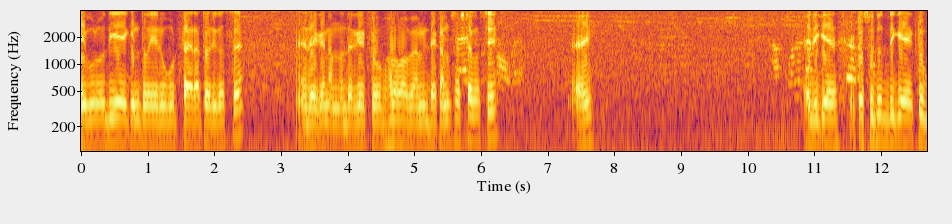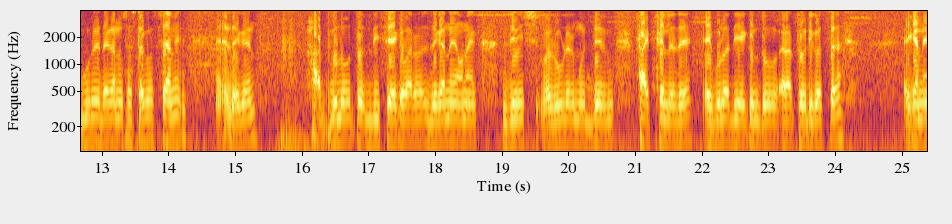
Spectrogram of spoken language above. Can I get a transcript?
এইগুলো দিয়ে কিন্তু এই রোবটটা এরা তৈরি করছে। দেখেন, আপনাদেরকে একটু ভালোভাবে আমি দেখানোর চেষ্টা করছি। এই, এদিকে একটু সুদূর দিকে একটু ঘুরে দেখানোর চেষ্টা করছি আমি। দেখেন হাতগুলো তো দিছে একেবারে, যেখানে অনেক জিনিস রোডের মধ্যে পাইপ ফেলে দেয়। এগুলো দিয়ে কিন্তু এরা তৈরি করছে। এখানে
